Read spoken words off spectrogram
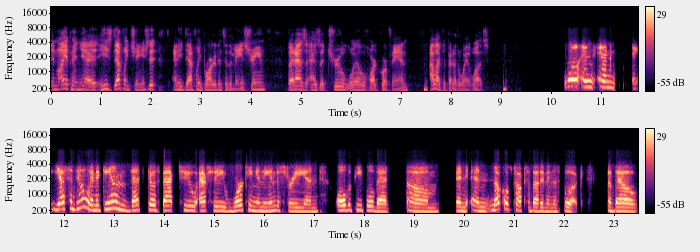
in my opinion, yeah, he's definitely changed it and he definitely brought it into the mainstream. But as as a true loyal hardcore fan, I liked it better the way it was. Well, and and yes and no. And again, that goes back to actually working in the industry and all the people that um, and and Knuckles talks about it in his book about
